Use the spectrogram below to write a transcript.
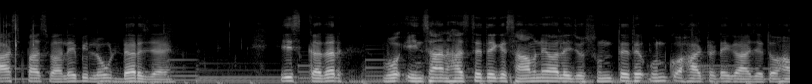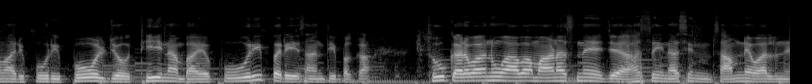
आसपास वाले भी लोग डर जाए इस कदर वो इंसान हंसते थे कि सामने वाले जो सुनते थे उनको हार्ट अटैक आ जाए तो हमारी पूरी पोल जो थी ना भाई पूरी परेशान थी पक्का શું કરવાનું आवा मानस ने जो हसीन हसीन सामने वाले ने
